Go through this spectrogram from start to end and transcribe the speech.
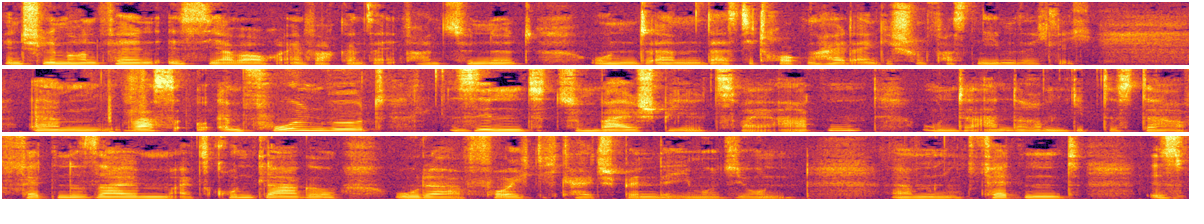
In schlimmeren Fällen ist sie aber auch einfach ganz einfach entzündet und ähm, da ist die Trockenheit eigentlich schon fast nebensächlich. Ähm, was empfohlen wird, sind zum Beispiel zwei Arten. Unter anderem gibt es da fettende Salben als Grundlage oder Feuchtigkeitsspende Emulsionen. Ähm, fettend ist,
